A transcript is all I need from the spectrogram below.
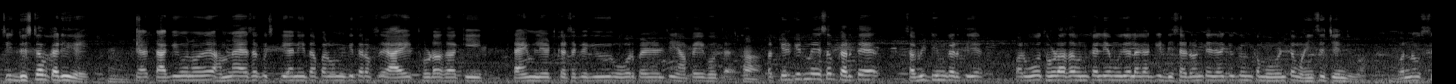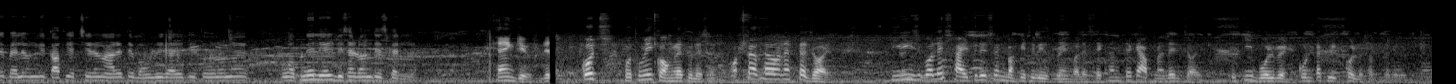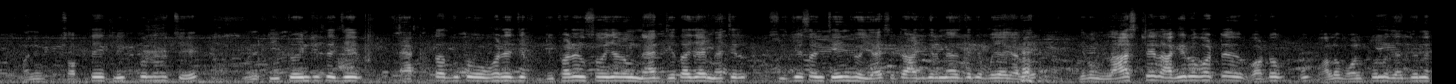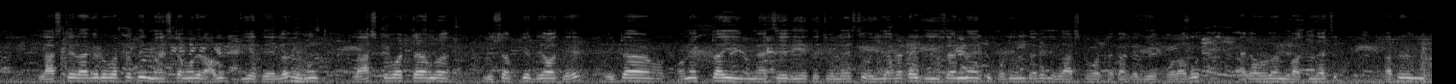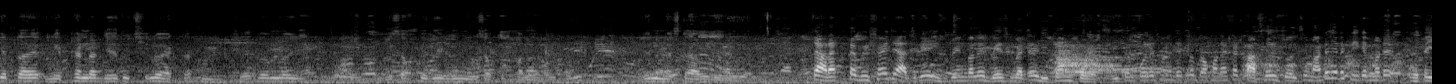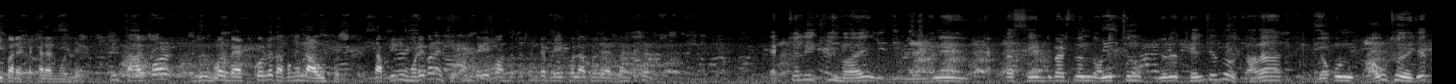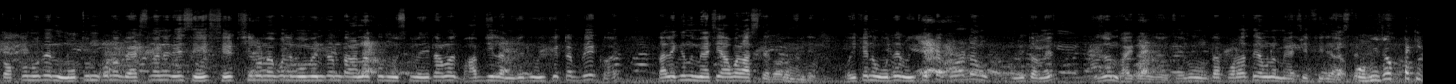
चीज़ डिस्टर्ब करी गई क्या ताकि उन्होंने हमने ऐसा कुछ किया नहीं था पर उनकी तरफ़ से आए थोड़ा सा कि टाइम लेट कर सकते क्योंकि ओवर पेनल्टी यहाँ पे एक होता है हाँ। पर क्रिकेट में ये सब करते हैं सभी टीम करती है पर वो थोड़ा सा उनके लिए मुझे लगा कि डिसएडवांटेज है क्योंकि उनका मोमेंटम वहीं से चेंज हुआ वरना उससे पहले उनके काफ़ी अच्छे रन आ रहे थे बाउंड्रीज आ रही थी तो उन्होंने वो अपने लिए ही डिसएडवांटेज कर लिया থ্যাংক ইউ কোচ প্রথমেই কংগ্রাচুলেশন অসাধারণ একটা জয় তিরিশ বলে সাঁত্রিশ রান বাকি ছিল ইস্ট বেঙ্গলে সেখান থেকে আপনাদের জয় তো কি বলবেন কোনটা ক্লিক করলো সব থেকে বেশি মানে সবথেকে ক্লিক করলে হচ্ছে মানে টি টোয়েন্টিতে যে একটা দুটো ওভারে যে ডিফারেন্স হয়ে যায় এবং ম্যাচ জেতা যায় ম্যাচের সিচুয়েশান চেঞ্জ হয়ে যায় সেটা আজকের ম্যাচ থেকে বোঝা গেল। এবং লাস্টের আগের ওভারটা ঘটক খুব ভালো বল করল যার জন্য লাস্টের আগের ওভারটাতেই ম্যাচটা আমাদের আরও ইয়েতে এলো এবং লাস্ট ওভারটা আমরা ঋষভকে দেওয়াতে ওইটা অনেকটাই ম্যাচের ইয়েতে চলে এসেছে। ওই জায়গাটায় ডিসিশন নেয় একটু কঠিন থাকে যে লাস্ট ওভারটা কাকে দিয়ে করাবো এগারো রান বাকি আছে। তাতে উইকেটটা লেফট হ্যান্ডার যেহেতু ছিল একটা, সেহেতু আমরা ওই ঋষভকে দিয়ে ঋষভ খুব ভালো বল করি জন্য ম্যাচটা আরও বেরিয়ে গেল। আচ্ছা আর একটা বিষয় যে আজকে ইস্ট বেঙ্গলের বেস্ট ব্যাটার রিতম পোরেল রিতম পোরের সঙ্গে দেখলাম তখন একটা টাসেল চলছে মাঠে, যেটা ক্রিকেট মাঠে হতেই পারে একটা খেলার মধ্যে। কিন্তু তারপর দু ওভার ব্যাট করল, তারপর কিন্তু আউট হলো। তা আপনি কি মনে করেন সেখান থেকে কনসেন্ট্রেশনটা ব্রেক হলে আপনাদের অ্যাডভান্টেজ হবে অ্যাকচুয়ালি কি হয় মানে একটা সেট ব্যাটসম্যান অনেকক্ষণ ধরে খেলছে তো তারা যখন আউট হয়েছে তখন ওদের নতুন কোনো ব্যাটসম্যানের এসে সেট ছিল না বলে মোমেন্টামটা আনা খুব মুশকিল হয়েছে। যেটা আমরা ভাবছিলাম যদি উইকেটটা ব্রেক হয় তাহলে কিন্তু ম্যাচে আবার আসতে পারো ফিরে। ওইখানে ওদের উইকেটটা পড়াটা রিতমের ভীষণ ভাইটাল হয়েছে এবং ওটা পড়াতে আমরা ম্যাচে ফিরে আসতে অভিযোগটা কি?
